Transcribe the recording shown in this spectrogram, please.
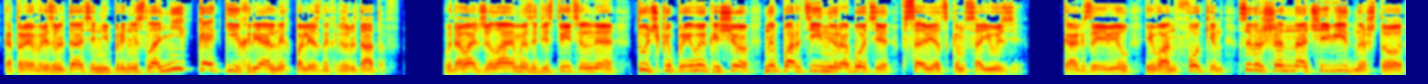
которая в результате не принесла никаких реальных полезных результатов. Выдавать желаемое за действительное Тучка привык еще на партийной работе в Советском Союзе. Как заявил Иван Фокин, совершенно очевидно, что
